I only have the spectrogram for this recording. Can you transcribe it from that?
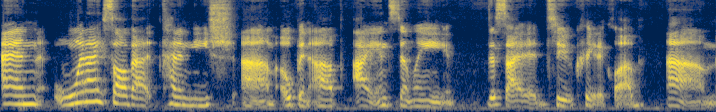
and when i saw that kind of niche um, open up i instantly decided to create a club um,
